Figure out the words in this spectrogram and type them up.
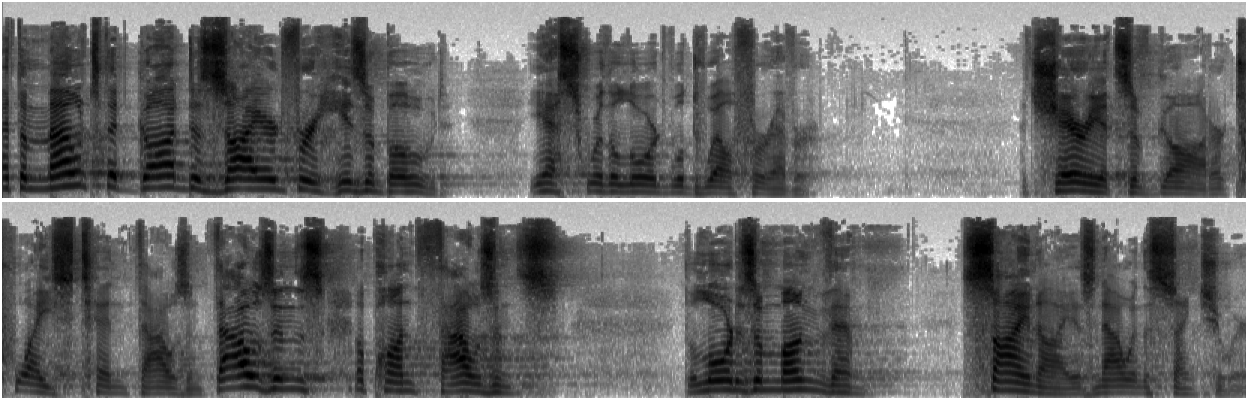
at the mount that God desired for his abode. Yes, where the Lord will dwell forever. The chariots of God are twice 10,000, thousands upon thousands. The Lord is among them. Sinai is now in the sanctuary.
